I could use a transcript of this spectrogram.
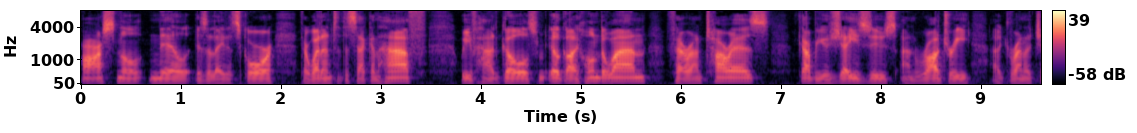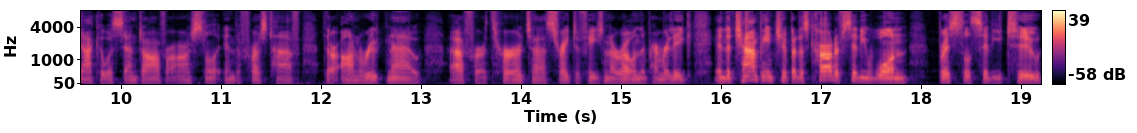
Arsenal nil is a latest score. They're well into the second half. We've had goals from Ilkay Gundogan, Ferran Torres, Gabriel Jesus and Rodri. Uh, Granit Xhaka was sent off for Arsenal in the first half. They're en route now uh, for a third uh, straight defeat in a row in the Premier League. In the Championship, it is Cardiff City 1, Bristol City 2,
